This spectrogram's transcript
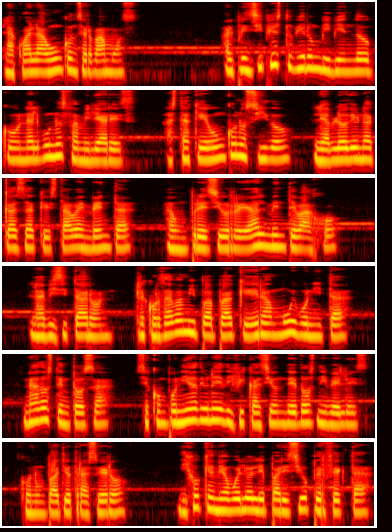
la cual aún conservamos. Al principio estuvieron viviendo con algunos familiares, hasta que un conocido le habló de una casa que estaba en venta a un precio realmente bajo la visitaron. Recordaba a mi papá que era muy bonita, nada ostentosa. Se componía de una edificación de dos niveles, con un patio trasero. Dijo que a mi abuelo le pareció perfecta,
